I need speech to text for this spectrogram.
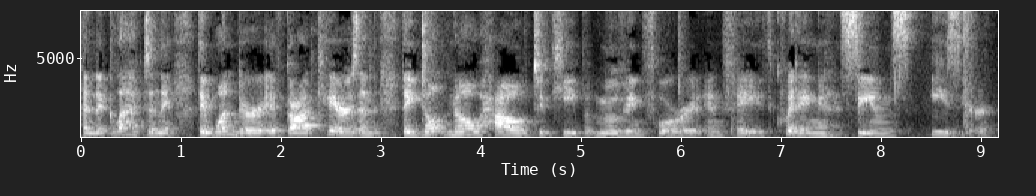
and neglect, and they, they wonder if God cares, and they don't know how to keep moving forward in faith. Quitting seems easier.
